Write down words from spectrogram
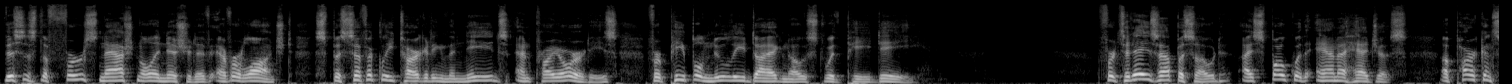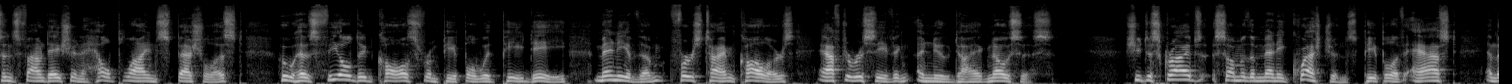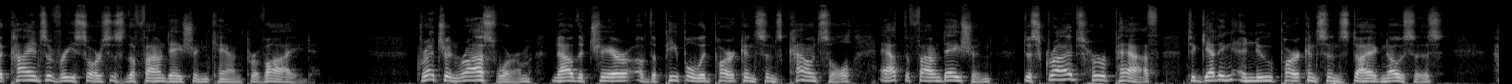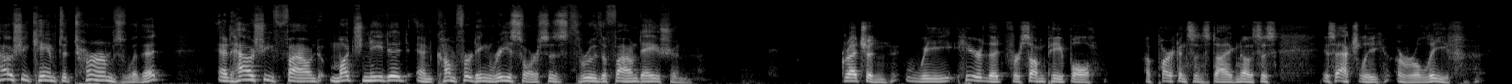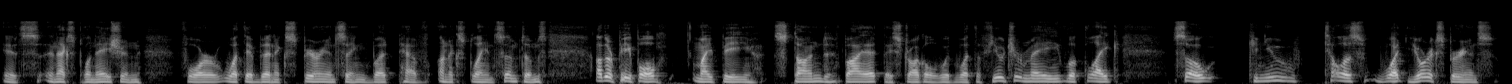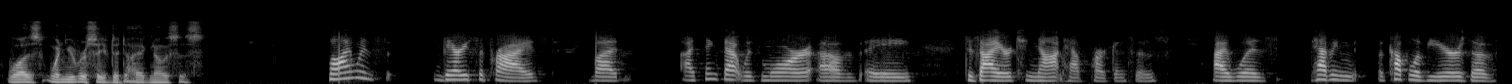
This is the first national initiative ever launched specifically targeting the needs and priorities for people newly diagnosed with PD. For today's episode, I spoke with Anna Hedges, a Parkinson's Foundation helpline specialist who has fielded calls from people with PD, many of them first time callers after receiving a new diagnosis. She describes some of the many questions people have asked and the kinds of resources the Foundation can provide. Gretchen Rossworm, now the chair of the People with Parkinson's Council at the Foundation, describes her path to getting a new Parkinson's diagnosis, how she came to terms with it, and how she found much needed and comforting resources through the foundation. Gretchen, we hear that for some people, a Parkinson's diagnosis is actually a relief. It's an explanation for what they've been experiencing but have unexplained symptoms. Other people might be stunned by it, they struggle with what the future may look like. So, can you tell us what your experience was when you received a diagnosis? Well, I was very surprised, but I think that was more of a desire to not have Parkinson's. I was having a couple of years of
